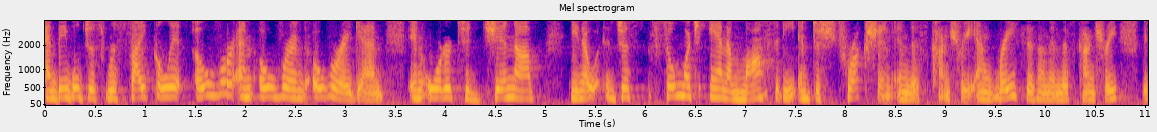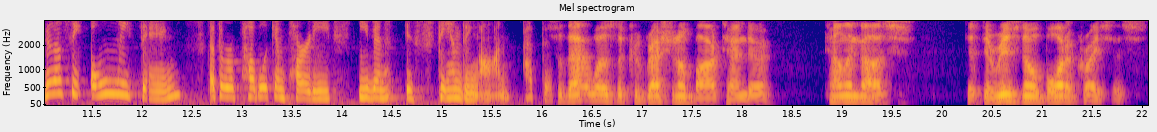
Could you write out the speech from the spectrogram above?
And they will just recycle it over and over and over again in order to gin up, you know, just so much animosity and destruction in this country and racism in this country, because that's the only thing that the Republican Party even is standing on at this. So that was the congressional bartender telling us that there is no border crisis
